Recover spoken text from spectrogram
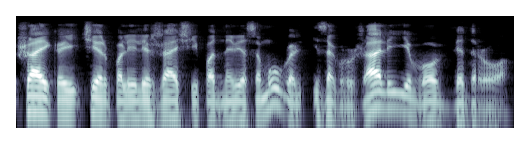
Шайкой черпали лежащий под навесом уголь и загружали его в ведро.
